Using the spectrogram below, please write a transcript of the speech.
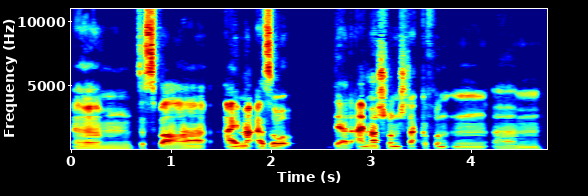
Ähm, das war einmal, also der hat einmal schon stattgefunden ähm,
